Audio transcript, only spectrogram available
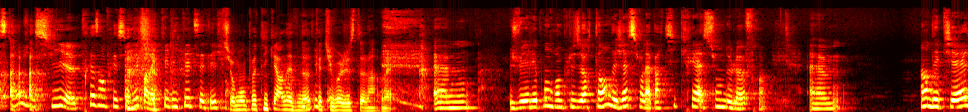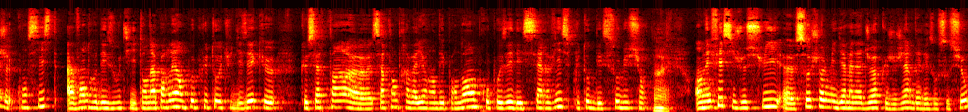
cette question. Je suis euh, très impressionnée par la qualité de cet échange. Sur mon petit carnet de notes que tu vois juste là. Euh, je vais répondre en plusieurs temps. Déjà sur la partie création de l'offre. Euh, un des pièges consiste à vendre des outils. Tu en as parlé un peu plus tôt. Tu disais que, que certains, certains travailleurs indépendants proposaient des services plutôt que des solutions. En effet, si je suis euh, social media manager, que je gère des réseaux sociaux,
